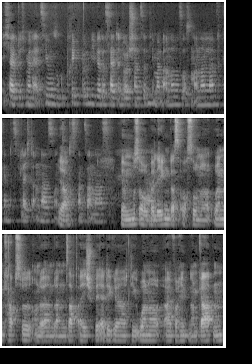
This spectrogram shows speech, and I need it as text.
ich halt durch meine Erziehung so geprägt bin, wie wir das halt in Deutschland sind. Jemand anderes aus einem anderen Land kennt das vielleicht anders und ja. sieht das ganz anders. Man muss auch überlegen, dass auch so eine Urnenkapsel und dann sagt, ich beerdige die Urne einfach hinten am Garten.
